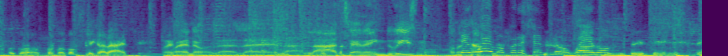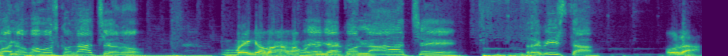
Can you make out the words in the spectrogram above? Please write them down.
un poco, un poco complicada la H. Bueno, Bueno, la, la- la- la H de hinduismo, por De ejemplo. huevo, por ejemplo. Huevo. sí, sí. Bueno, ¿vamos con la H o no? Venga, va, vamos Venga, allá. con la H. Revista, Hola,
